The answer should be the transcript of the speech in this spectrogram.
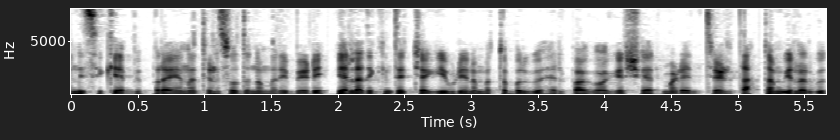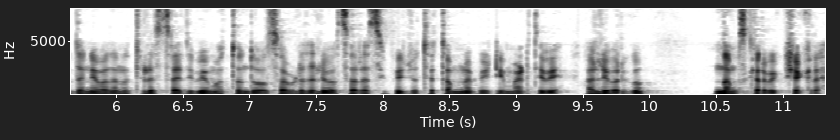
ಅನಿಸಿಕೆ, ಅಭಿಪ್ರಾಯನ ತಿಳಿಸೋದನ್ನು ಮರಿಬೇಡಿ. ಎಲ್ಲದಕ್ಕಿಂತ ಹೆಚ್ಚಾಗಿ ಈ ವಿಡಿಯೋನ ಮತ್ತೊಬ್ಬರಿಗೂ ಹೆಲ್ಪ್ ಆಗುವ ಹಾಗೆ ಶೇರ್ ಮಾಡಿ ಅಂತ ಹೇಳ್ತಾ ತಮಗೆಲ್ಲರಿಗೂ ಧನ್ಯವಾದನ ತಿಳಿಸ್ತಾ ಇದ್ದೀವಿ. ಮತ್ತೊಂದು ಹೊಸ ವಿಡಿಯೋದಲ್ಲಿ ಹೊಸ ರೆಸಿಪಿ ಜೊತೆ ತಮ್ಮನ್ನ ಭೇಟಿ ಮಾಡ್ತೀವಿ. ಅಲ್ಲಿವರೆಗೂ ನಮಸ್ಕಾರ ವೀಕ್ಷಕರೇ.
